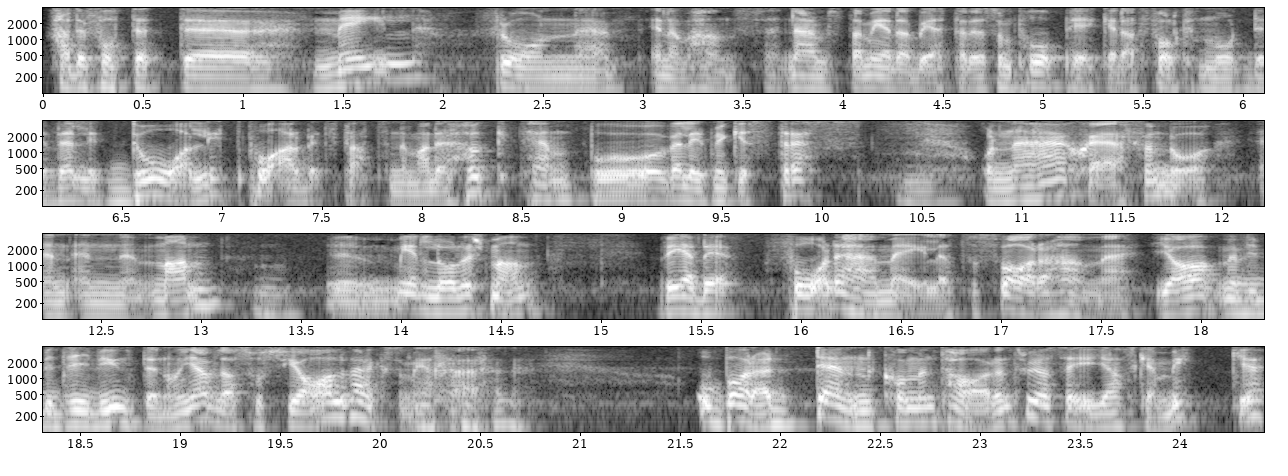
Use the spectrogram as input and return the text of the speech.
hade fått ett eh, mail från eh, en av hans närmsta medarbetare som påpekade att folk mådde väldigt dåligt på arbetsplatsen. De hade högt tempo och väldigt mycket stress. Mm. Och den här chefen då, en, en man, mm. medelålders man, vd, får det här mejlet så svarar han med ja, men vi bedriver ju inte någon jävla social verksamhet här. och bara den kommentaren tror jag säger ganska mycket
